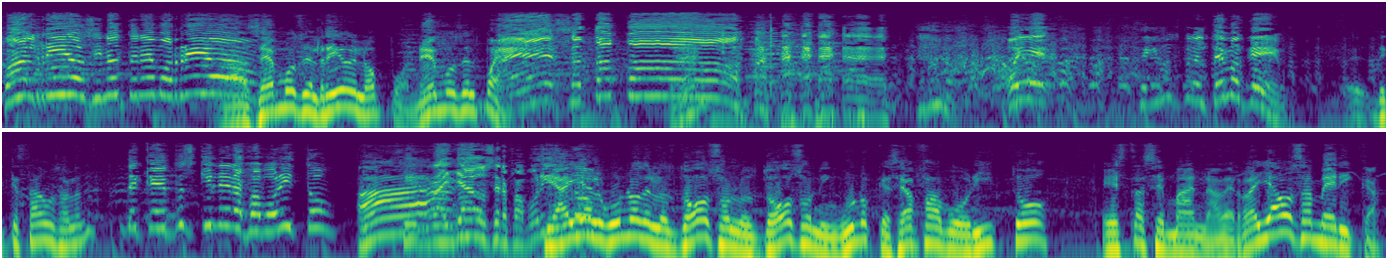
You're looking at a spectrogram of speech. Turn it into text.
¿Cuál río si no tenemos río? Hacemos el río y lo ponemos el puente. ¡Eso, Topo! Oye, ¿seguimos con el tema que Eh, ¿De qué estábamos hablando? De que, pues, ¿quién era favorito? Ah, Si Rayados era favorito. Si hay alguno de los dos o los dos o ninguno que sea favorito esta semana. A ver, Rayados América.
